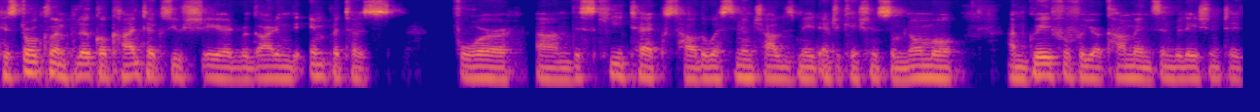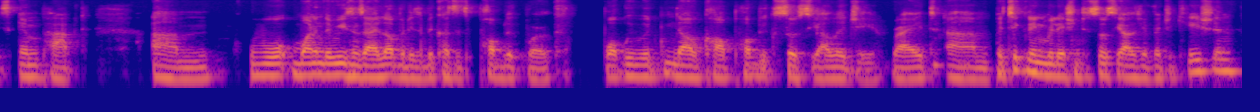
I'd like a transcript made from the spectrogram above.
historical and political context you shared regarding the impetus for um, this key text, how the West Indian child has made education subnormal. I'm grateful for your comments in relation to its impact. Um, one of the reasons I love it is because it's public work, what we would now call public sociology, right? Um, particularly in relation to sociology of education,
